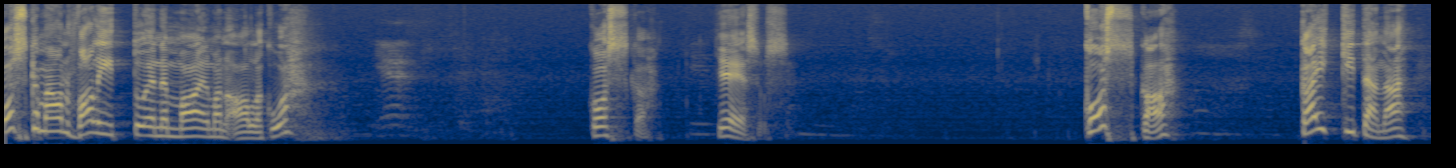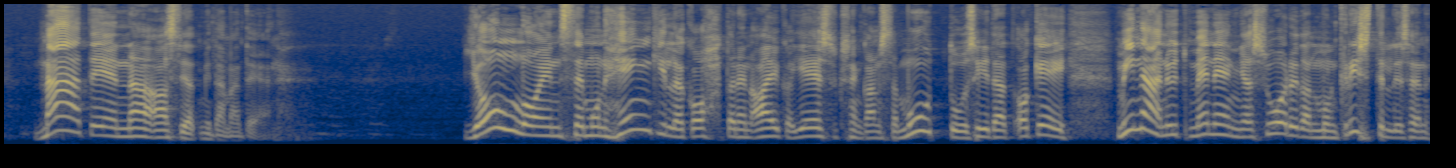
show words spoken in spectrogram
koska mä oon valittu ennen maailman alkua? Koska? Jeesus. Koska kaikki tämä, mä teen nämä asiat, mitä mä teen. Jolloin se mun henkilökohtainen aika Jeesuksen kanssa muuttuu siitä, että okei, minä nyt menen ja suoritan mun kristillisen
